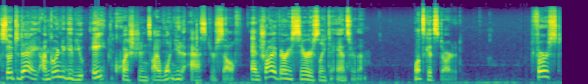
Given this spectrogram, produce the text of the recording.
So today, I'm going to give you eight questions I want you to ask yourself and try very seriously to answer them. Let's get started. First,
